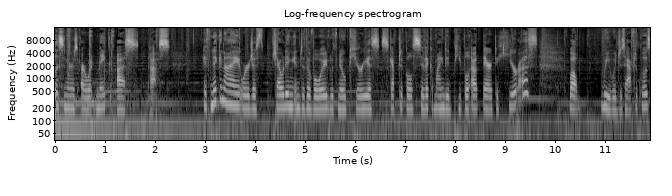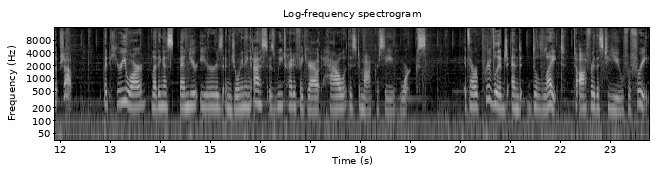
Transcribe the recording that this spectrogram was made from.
Listeners are what make us us. If Nick and I were just shouting into the void with no curious, skeptical, civic minded people out there to hear us, well, we would just have to close up shop. But here you are, letting us bend your ears and joining us as we try to figure out how this democracy works. It's our privilege and delight to offer this to you for free.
